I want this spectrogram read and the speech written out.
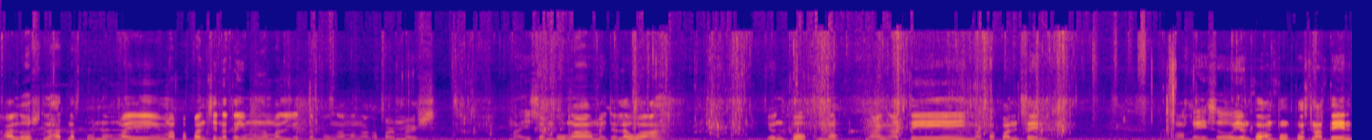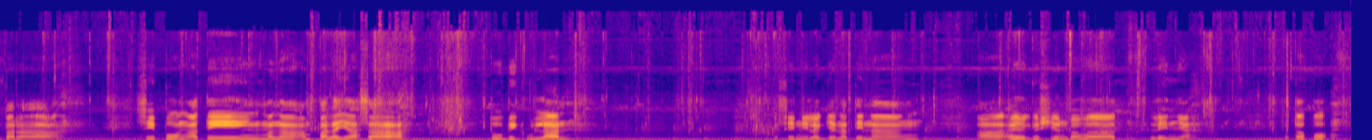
halos lahat na puno may mapapansin na tayong mga maliliit na bunga mga ka-farmers. May isang bunga, may dalawa. Yun po no ang ating mapapansin. Okay, so yun po ang purpose natin para safe po ang ating mga ampalaya sa tubig ulan. Kasi nilagyan natin ng uh, irrigation bawat linya. Ito po.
